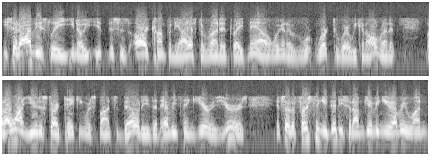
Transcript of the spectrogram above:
He said, obviously, you know, it, this is our company. I have to run it right now. We're going to wor- work to where we can all run it. But I want you to start taking responsibility that everything here is yours. And so the first thing he did, he said, I'm giving you everyone,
